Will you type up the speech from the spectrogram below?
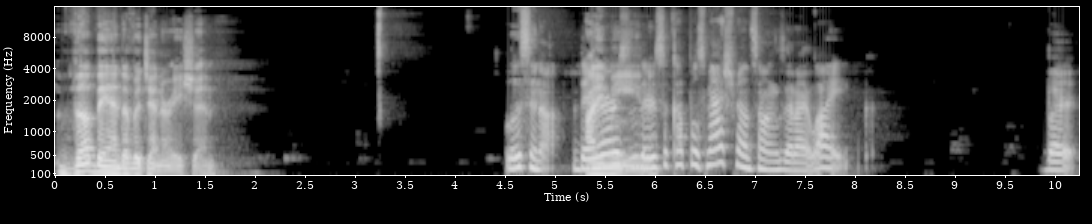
the band of a generation. Listen, uh, I there's mean- there's a couple Smash Mouth songs that I like, but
